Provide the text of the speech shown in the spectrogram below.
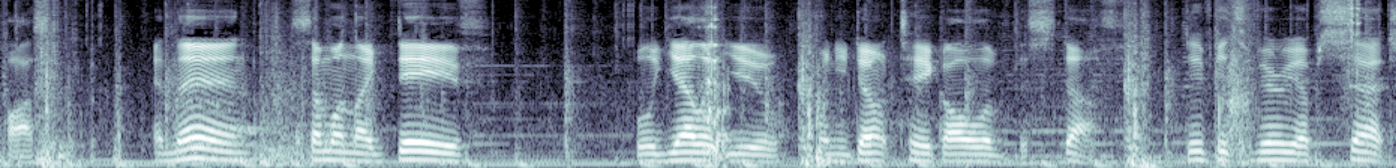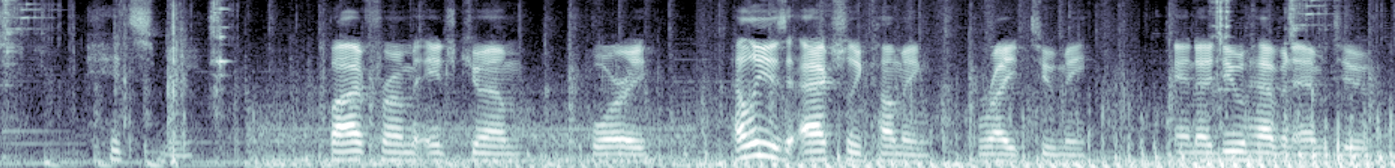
possibly. And then someone like Dave will yell at you when you don't take all of the stuff. Dave gets very upset, hits me. Five from HQM Quarry. Heli is actually coming right to me. And I do have an M2.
